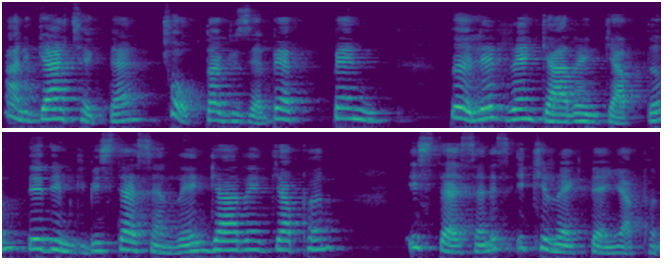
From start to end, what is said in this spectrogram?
Hani gerçekten çok da güzel. Ben, ben böyle rengarenk yaptım. Dediğim gibi istersen rengarenk yapın. isterseniz iki renkten yapın.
